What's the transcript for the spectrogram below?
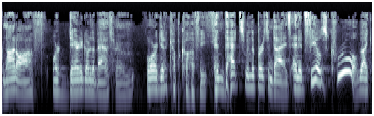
nod off or dare to go to the bathroom or get a cup of coffee. And that's when the person dies. And it feels cruel. Like,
